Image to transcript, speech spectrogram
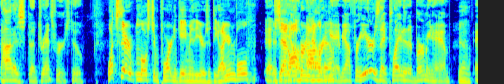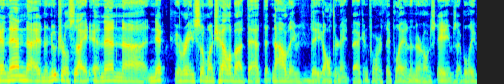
hottest uh, transfers too. What's their most important game of the year? Is it the Iron Bowl? It's Is that the Au- Auburn and Alabama? game? Yeah, for years they played it at Birmingham. Yeah. and then uh, in a neutral site, and then uh, Nick raised so much hell about that that now they they alternate back and forth. They play it in their own stadiums, I believe.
